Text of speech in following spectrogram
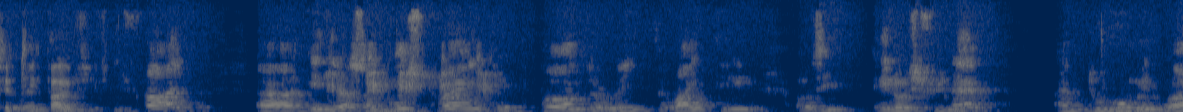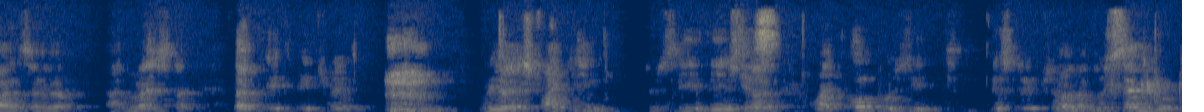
1755? Uh, is there some constraint upon the, the writing of the Éloge funèbre and to whom it was uh, addressed? But it, it's really, striking to see this Yes. uh, quite opposite description of the same book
